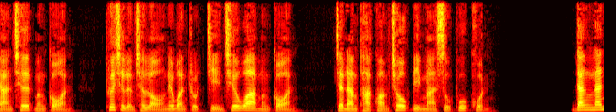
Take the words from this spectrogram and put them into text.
การเชิดมังกร เพื่อเฉลิมฉลองในวันตรุษจีนเชื่อว่ามังกร จะนำพาความโชคดีมาสู่ผู้คน ดังนั้น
